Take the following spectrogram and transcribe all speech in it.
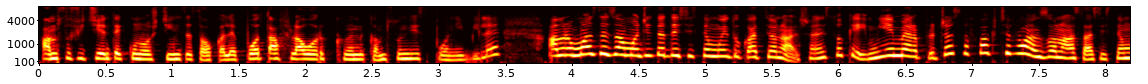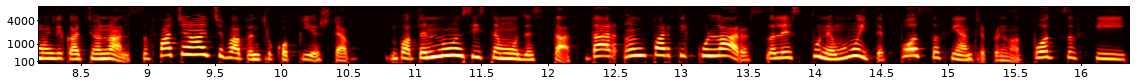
am suficiente cunoștințe sau că le pot afla oricând, că îmi sunt disponibile, am rămas dezamăgită de sistemul educațional și am zis, ok, mie mi-ar plăcea să fac ceva în zona asta, sistemul educațional, să facem altceva pentru copiii ăștia, poate nu în sistemul de stat, dar în particular să le spunem, uite, poți să fii antreprenor, poți să fii,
